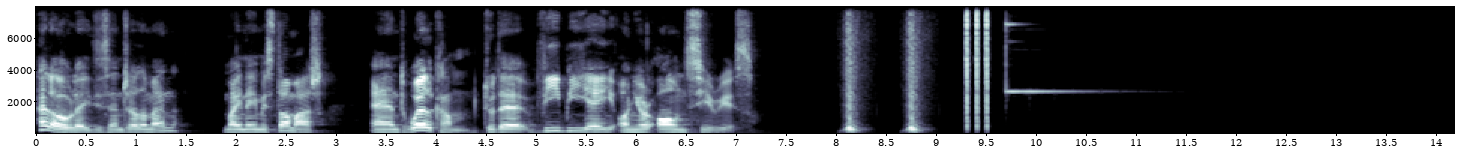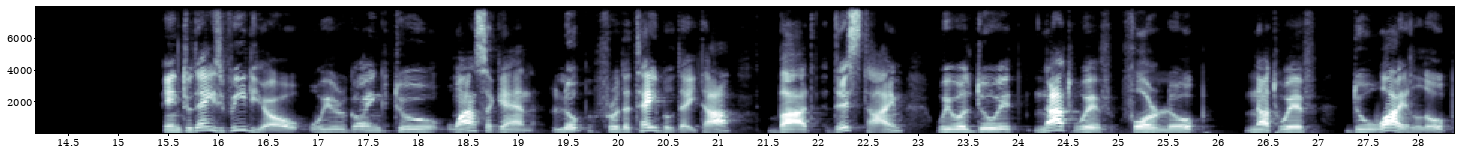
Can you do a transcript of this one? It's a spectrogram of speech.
Hello, ladies and gentlemen. My name is Tomasz, and welcome to the VBA on Your Own series. In today's video, we're going to once again loop through the table data, but this time we will do it not with for loop, not with do while loop,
